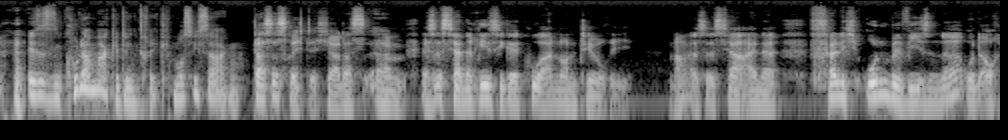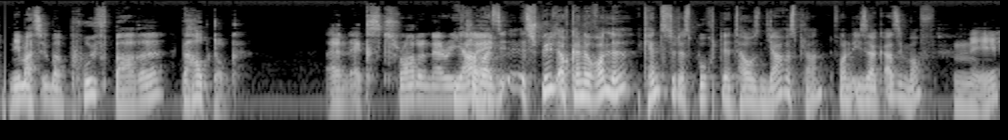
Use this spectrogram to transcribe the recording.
ist es ein cooler Marketingtrick, muss ich sagen. Das ist richtig, ja. Das, ähm, es ist ja eine riesige QAnon-Theorie. Na, es ist ja eine völlig unbewiesene und auch niemals überprüfbare Behauptung. An extraordinary ja, claim. aber sie, es spielt auch keine Rolle. Kennst du das Buch Der Tausend-Jahresplan von Isaac Asimov? Nee.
